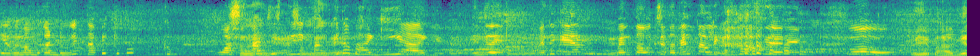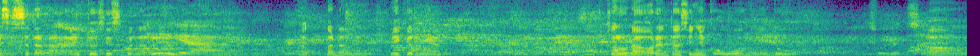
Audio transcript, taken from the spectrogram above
ya memang bukan duit tapi kita kepuasan Senang aja ya, sendiri. Senang kita ya. bahagia gitu. Enjoy. Iya. nanti kayak mental kesehatan mental bahasnya nih. Wow. Oh iya bahagia sih sederhana itu sih sebenarnya. Iya aku kadang mikirnya kalau udah orientasinya ke uang itu sulit sih. eh,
